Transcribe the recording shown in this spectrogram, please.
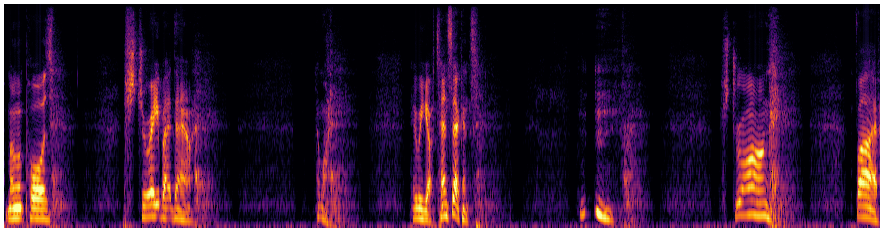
moment pause, straight back down. Come on. Here we go. 10 seconds. Strong. Five,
